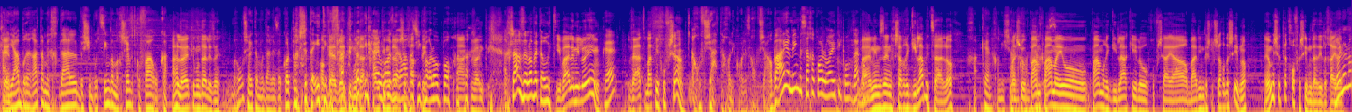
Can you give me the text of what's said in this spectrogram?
כן. היה ברירת המחדל בשיבוצים במחשב תקופה ארוכה. אה, לא הייתי מודע לזה. ברור שהיית מודע לזה, כל פעם שטעיתי אוקיי, ושמתי מודע- אביגיל רוזנר, אמרת. שהיא כבר לא פה. אה, הבנתי. עכשיו זה לא בטעות, היא באה למילואים, כן? ואת באת מחופשה. חופשה, אתה יכול לקרוא לזה חופשה. ארבעה ימים בסך הכל לא הייתי פה, זה הכל. בימים זה נחשב רגילה בצה"ל, לא? ח- כן, חמישה, משהו, נכון. פעם, תכלס. פעם היו, פעם רגילה, כאילו, חופשה היה ארבעה ימים בשלושה חודשים, לא? היום יש יותר חופשים, לדעתי, לא, לחיילים. לא, לא,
